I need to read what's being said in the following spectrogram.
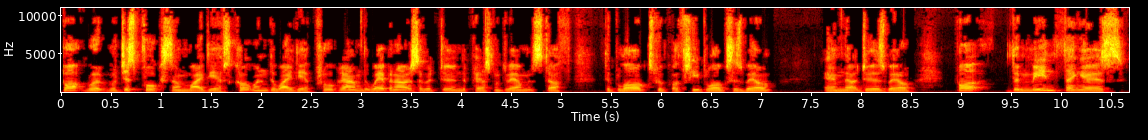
But we're, we're just focused on YDF Scotland, the YDF program, the webinars that we're doing, the personal development stuff, the blogs. We've got three blogs as well um, that I do as well. But the main thing is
